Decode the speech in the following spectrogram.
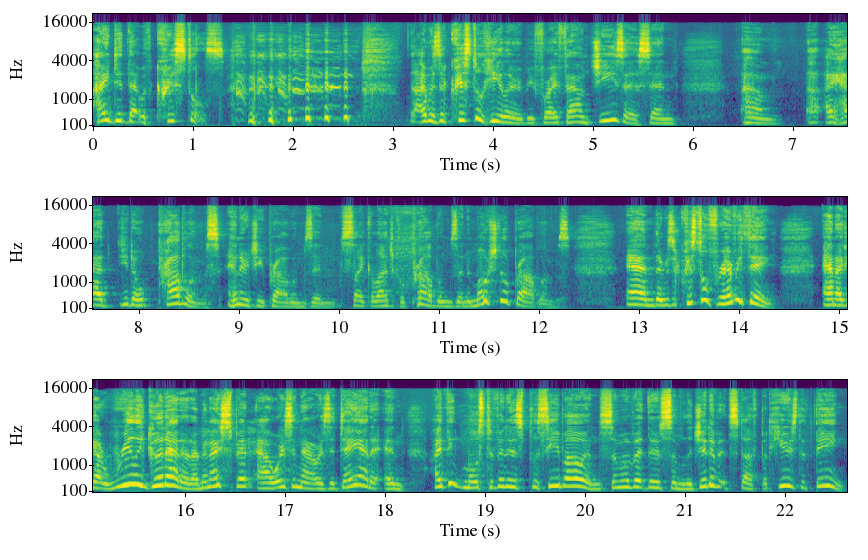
I did that with crystals. I was a crystal healer before I found Jesus, and um, I had, you know, problems, energy problems and psychological problems and emotional problems. And there was a crystal for everything. And I got really good at it. I mean, I spent hours and hours a day at it. And I think most of it is placebo and some of it there's some legitimate stuff. But here's the thing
